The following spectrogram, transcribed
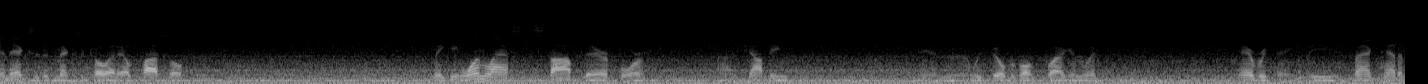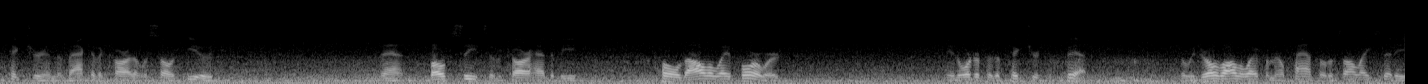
and exited Mexico at El Paso, making one last stop there for uh, shopping. And uh, we filled the Volkswagen with everything. We, in fact, had a picture in the back of the car that was so huge that both seats of the car had to be pulled all the way forward in order for the picture to fit. So we drove all the way from El Paso to Salt Lake City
